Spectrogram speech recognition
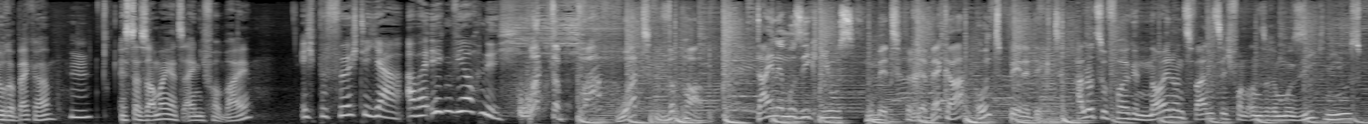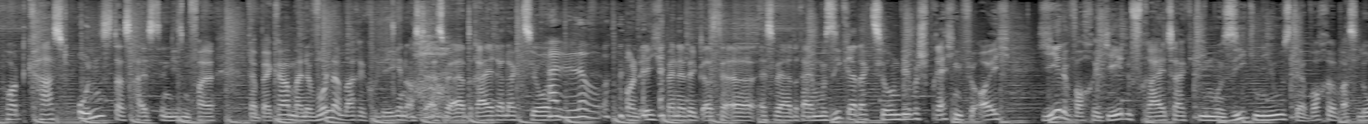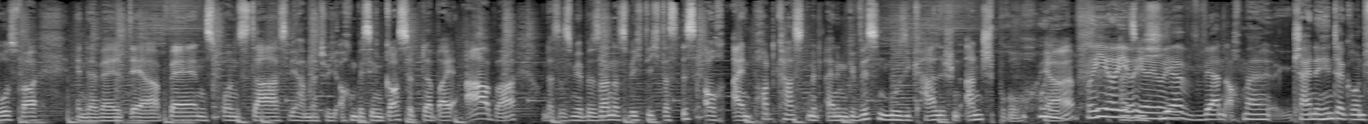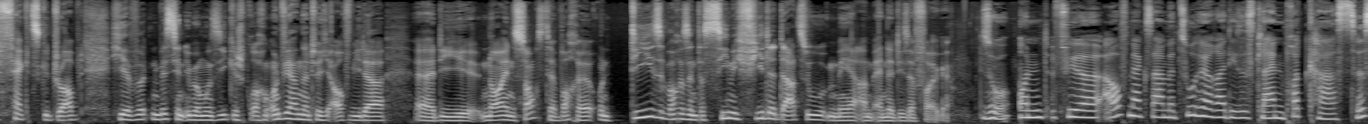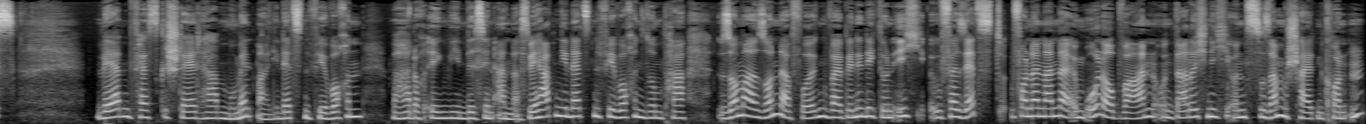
Du, Rebecca, hm? ist der Sommer jetzt eigentlich vorbei? Ich befürchte ja, aber irgendwie auch nicht. What the Pop? What the Pop? Deine Musiknews mit Rebecca und Benedikt. Hallo zu Folge 29 von unserem Musiknews Podcast uns, das heißt in diesem Fall Rebecca, meine wunderbare Kollegin aus der SWR 3 Redaktion. Hallo. Und ich, Benedikt aus der äh, SWR 3 Musikredaktion. Wir besprechen für euch jede Woche, jeden Freitag die Musiknews der Woche, was los war in der Welt der Bands und Stars. Wir haben natürlich auch ein bisschen Gossip dabei, aber, und das ist mir besonders wichtig, das ist auch ein Podcast mit einem gewissen musikalischen Anspruch. Umbruch. Ja? Ui, ui, also hier werden auch mal kleine Hintergrundfacts gedroppt. Hier wird ein bisschen über Musik gesprochen und wir haben natürlich auch wieder äh, die neuen Songs der Woche und diese Woche sind das ziemlich viele. Dazu mehr am Ende dieser Folge. So, und für aufmerksame Zuhörer dieses kleinen Podcastes werden festgestellt haben, Moment mal, die letzten vier Wochen war doch irgendwie ein bisschen anders. Wir hatten die letzten vier Wochen so ein paar Sommer-Sonderfolgen, weil Benedikt und ich versetzt voneinander im Urlaub waren und dadurch nicht uns zusammenschalten konnten.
